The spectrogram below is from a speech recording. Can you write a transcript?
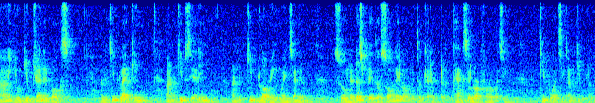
uh, YouTube channel box and keep liking and keep sharing and keep loving my channel. So let us play the song along with the character. Thanks a lot for watching. Keep watching and keep loving.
